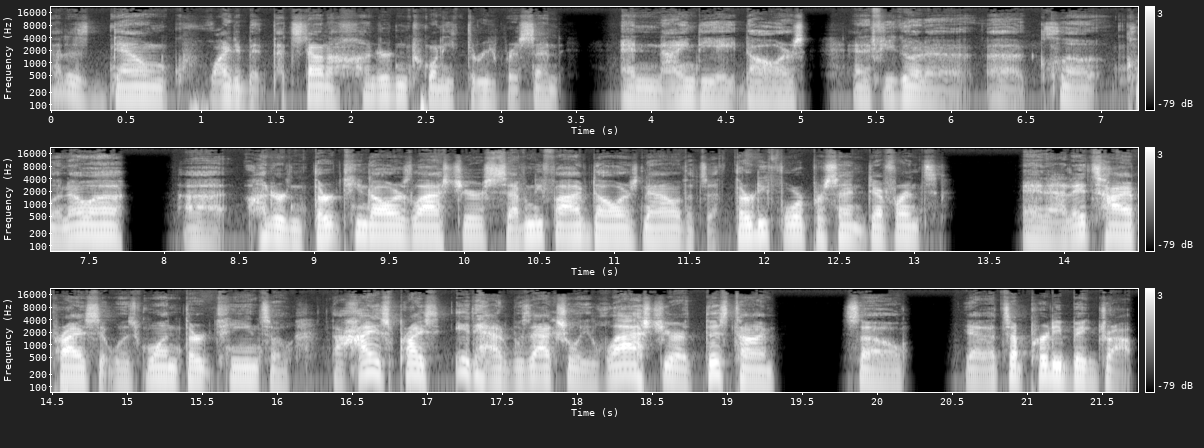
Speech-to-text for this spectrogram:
that is down quite a bit. That's down 123% and $98. And if you go to uh, Klonoa, uh, $113 last year, $75 now. That's a 34% difference. And at its high price, it was 113. So the highest price it had was actually last year at this time. So yeah, that's a pretty big drop.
